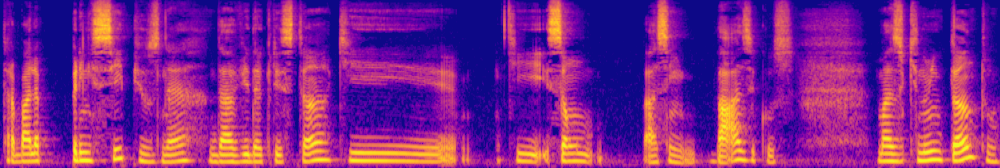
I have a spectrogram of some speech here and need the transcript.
trabalha princípios né, da vida cristã que, que são assim básicos, mas que no entanto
